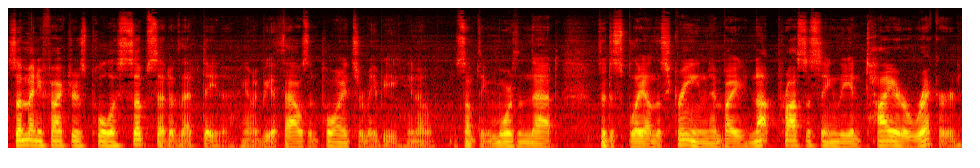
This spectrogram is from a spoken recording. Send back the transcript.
Some manufacturers pull a subset of that data, you know, maybe a thousand points or maybe, you know, something more than that to display on the screen. And by not processing the entire record,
